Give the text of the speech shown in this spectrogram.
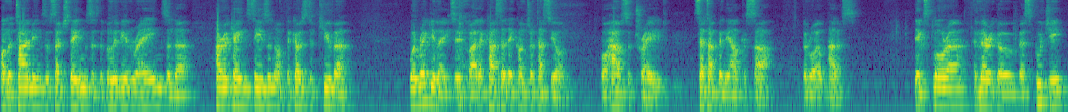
on the timings of such things as the Bolivian rains and the hurricane season off the coast of Cuba, were regulated by the Casa de Contratación, or House of Trade, set up in the Alcazar, the royal palace. The explorer Amerigo Vespucci,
